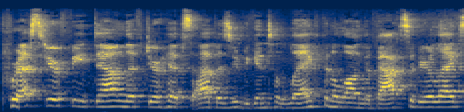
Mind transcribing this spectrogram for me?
Press your feet down, lift your hips up as you begin to lengthen along the backs of your legs.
